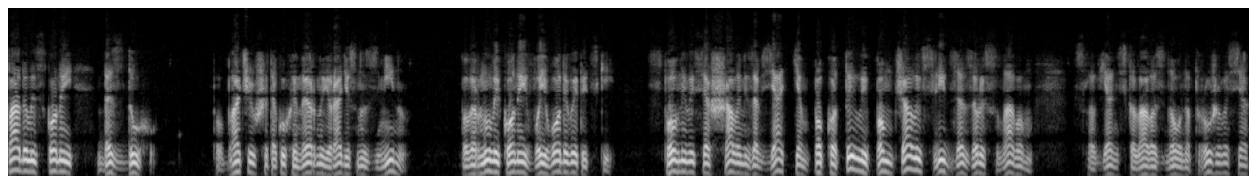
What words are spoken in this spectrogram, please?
падали з коней без духу. Побачивши таку химерну і радісну зміну, повернули коней воєводи Витицькі сповнилися шалим і завзяттям, покотили, помчали вслід за Зориславом. Слов'янська лава знову напружилася,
